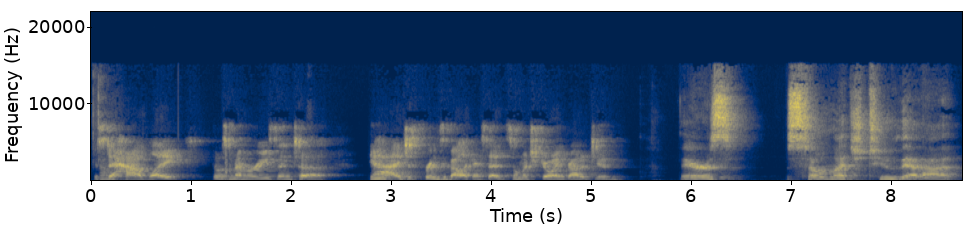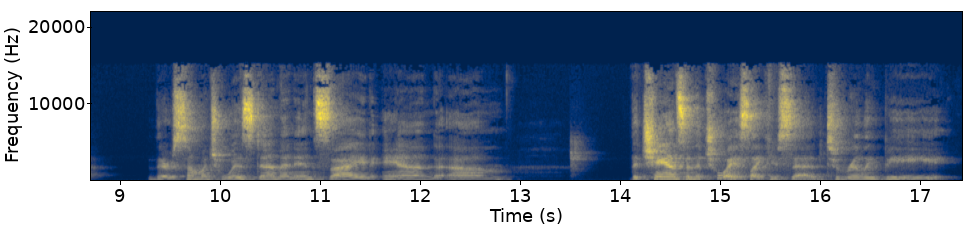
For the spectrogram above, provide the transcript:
just oh. to have like those memories and to yeah it just brings about like i said so much joy and gratitude. There's so much to that. There's so much wisdom and insight and um, the chance and the choice like you said to really be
